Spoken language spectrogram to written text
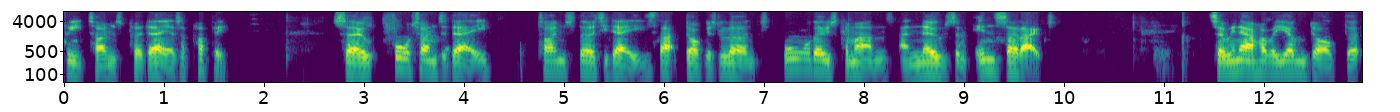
feed times per day as a puppy. So four times a day, times 30 days, that dog has learnt all those commands and knows them inside out. So we now have a young dog that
